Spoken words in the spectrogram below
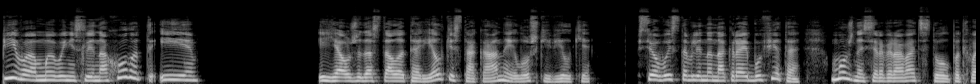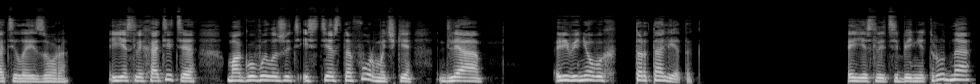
Пиво мы вынесли на холод и... И я уже достала тарелки, стаканы и ложки-вилки. Все выставлено на край буфета. Можно сервировать стол, подхватила Изора. Если хотите, могу выложить из теста формочки для ревеневых тарталеток. Если тебе не трудно,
